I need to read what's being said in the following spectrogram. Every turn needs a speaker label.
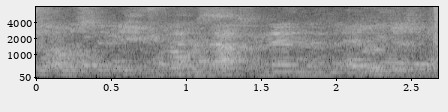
Speaker 1: so I was, I
Speaker 2: was out and then the just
